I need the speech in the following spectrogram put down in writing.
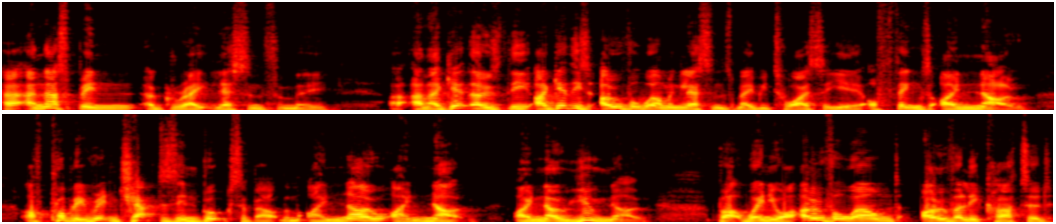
Uh, and that's been a great lesson for me. Uh, and I get those, the, I get these overwhelming lessons maybe twice a year of things I know. I've probably written chapters in books about them. I know, I know, I know you know. But when you are overwhelmed, overly cluttered,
